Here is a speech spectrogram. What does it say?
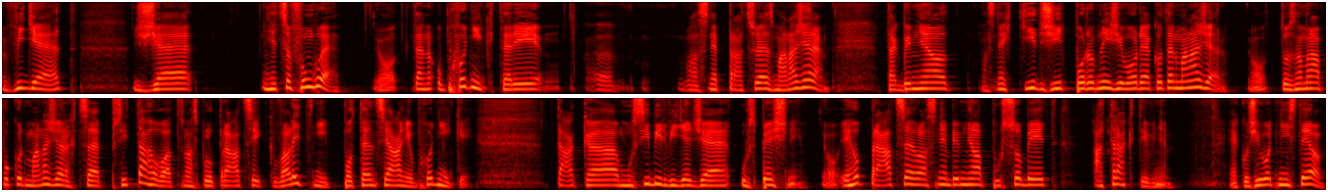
vidět, že něco funguje, Jo, ten obchodník, který eh, vlastně pracuje s manažerem, tak by měl vlastně chtít žít podobný život jako ten manažer. Jo? To znamená, pokud manažer chce přitahovat na spolupráci kvalitní potenciální obchodníky, tak uh, musí být vidět, že je úspěšný. Jo? Jeho práce vlastně by měla působit atraktivně, jako životní styl.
